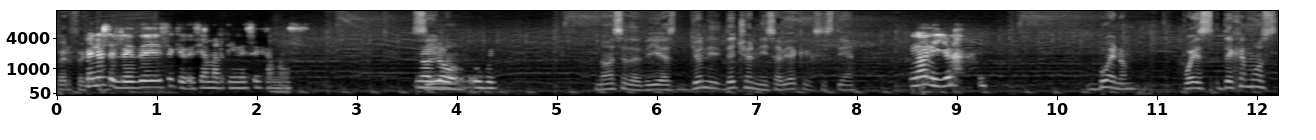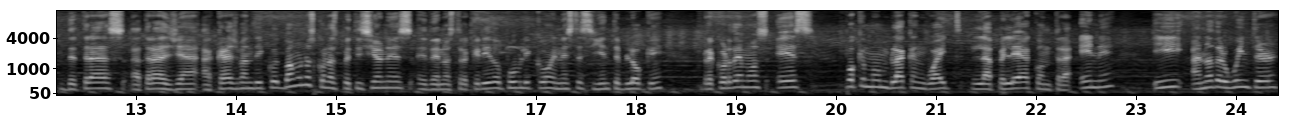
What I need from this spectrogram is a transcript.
Perfecto. Menos el de DS que decía Martín, ese jamás. No Sí, lo. no. uy. No, ese de 10. Yo ni, de hecho ni sabía que existía. No, ni yo. Bueno, pues dejemos detrás, atrás ya a Crash Bandicoot. Vámonos con las peticiones eh, de nuestro querido público en este siguiente bloque. Recordemos, es Pokémon Black and White, la pelea contra N y Another Winter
